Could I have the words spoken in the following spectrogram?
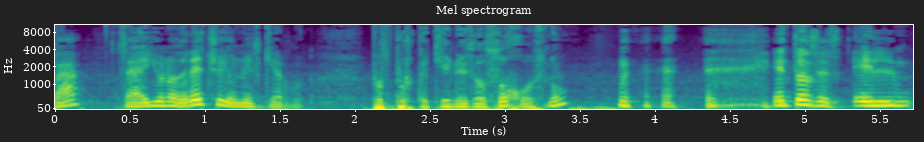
¿va? O sea, hay uno derecho y uno izquierdo. Pues porque tiene dos ojos, ¿no? Entonces, el,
